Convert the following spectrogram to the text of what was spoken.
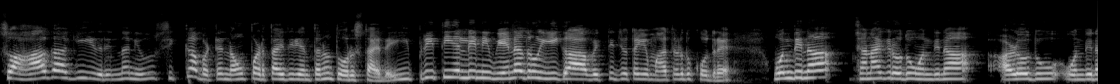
ಸೊ ಹಾಗಾಗಿ ಇದರಿಂದ ನೀವು ಸಿಕ್ಕಾಬಟ್ಟೆ ನೋವು ಪಡ್ತಾ ಇದ್ದೀರಿ ಅಂತಲೂ ತೋರಿಸ್ತಾ ಇದೆ. ಈ ಪ್ರೀತಿಯಲ್ಲಿ ನೀವು ಏನಾದರೂ ಈಗ ಆ ವ್ಯಕ್ತಿ ಜೊತೆಗೆ ಮಾತಾಡೋದಕ್ಕೆ ಹೋದರೆ, ಒಂದಿನ ಚೆನ್ನಾಗಿರೋದು, ಒಂದಿನ ಅಳೋದು, ಒಂದಿನ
